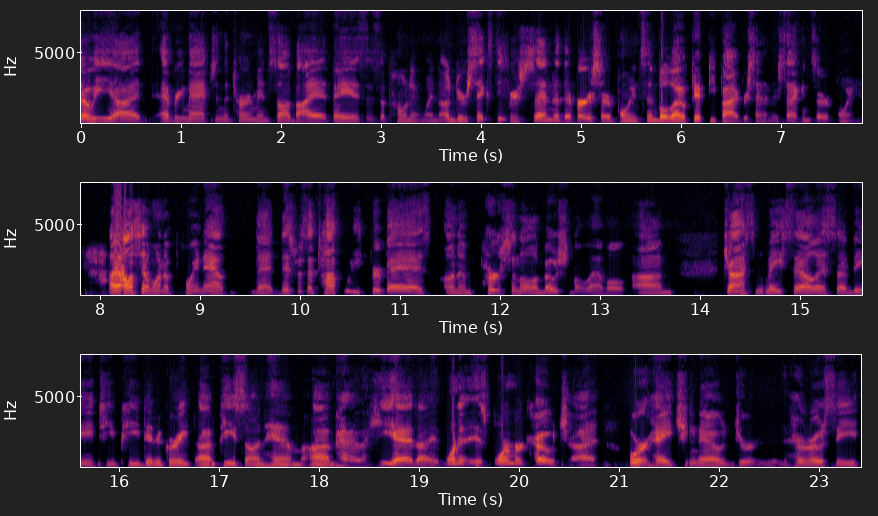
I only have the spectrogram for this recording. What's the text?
So he uh, every match in the tournament saw Baez's opponent win under 60% of their first serve points and below 55% of their second serve point. I also want to point out that this was a tough week for Baez on a personal, emotional level. Um, Josh Meiselas of the ATP did a great uh, piece on him. Um, he had uh, one of his former coach, uh, Jorge Chino Hiroshi,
